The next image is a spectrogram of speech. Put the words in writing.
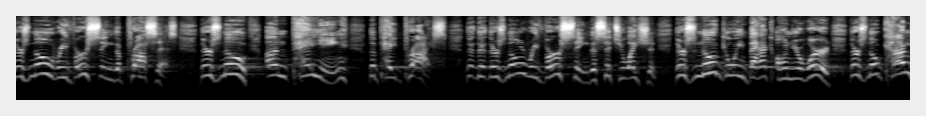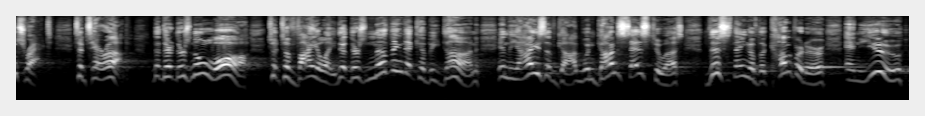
There's no reversing the process. There's no unpaying the paid price. There's no reversing the situation. There's no going back on your word. There's no contract to tear up. There's no law to, to violate. There's nothing that can be done in the eyes of God when God says to us, This thing of the Comforter and you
